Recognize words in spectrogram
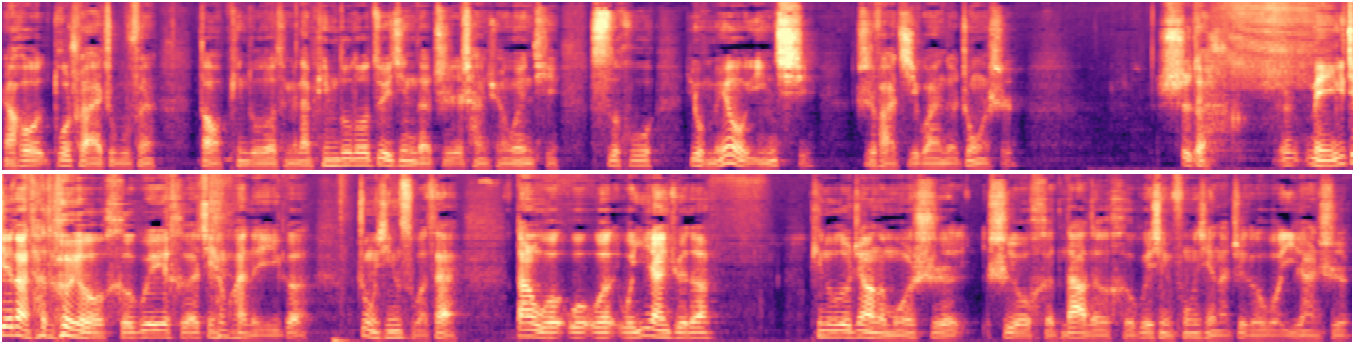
然后多出来这部分到拼多多层面。但拼多多最近的知识产权问题似乎又没有引起执法机关的重视。是的。嗯，每一个阶段它都有合规和监管的一个重心所在。当然，我我我我依然觉得，拼多多这样的模式是有很大的合规性风险的。这个我依然是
